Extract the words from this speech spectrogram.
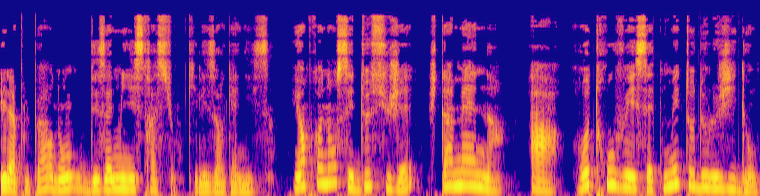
et la plupart donc des administrations qui les organisent. Et en prenant ces deux sujets, je t'amène à retrouver cette méthodologie donc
